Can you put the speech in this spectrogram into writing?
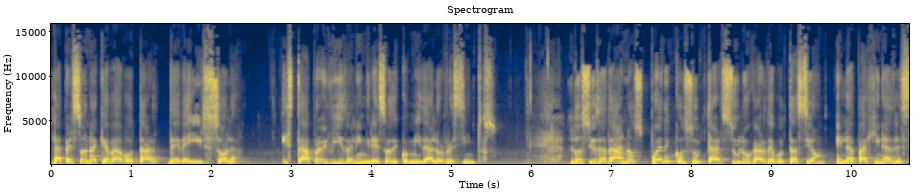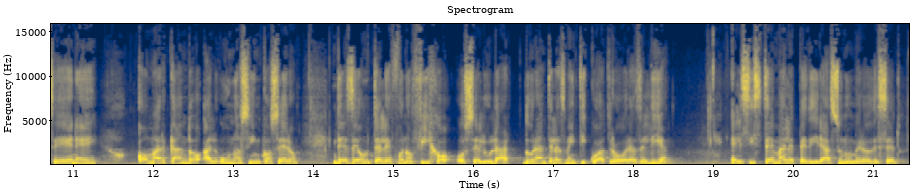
La persona que va a votar debe ir sola Está prohibido el ingreso de comida a los recintos. Los ciudadanos pueden consultar su lugar de votación en la página del CNE o marcando al 150 desde un teléfono fijo o celular durante las 24 horas del día. El sistema le pedirá su número de cédula.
